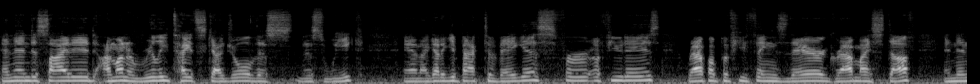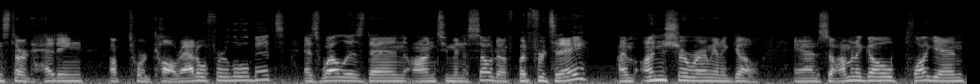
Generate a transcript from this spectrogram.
and then decided I'm on a really tight schedule this, this week and I got to get back to Vegas for a few days, wrap up a few things there, grab my stuff, and then start heading up toward Colorado for a little bit, as well as then on to Minnesota. But for today, I'm unsure where I'm going to go. And so I'm to go plug in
